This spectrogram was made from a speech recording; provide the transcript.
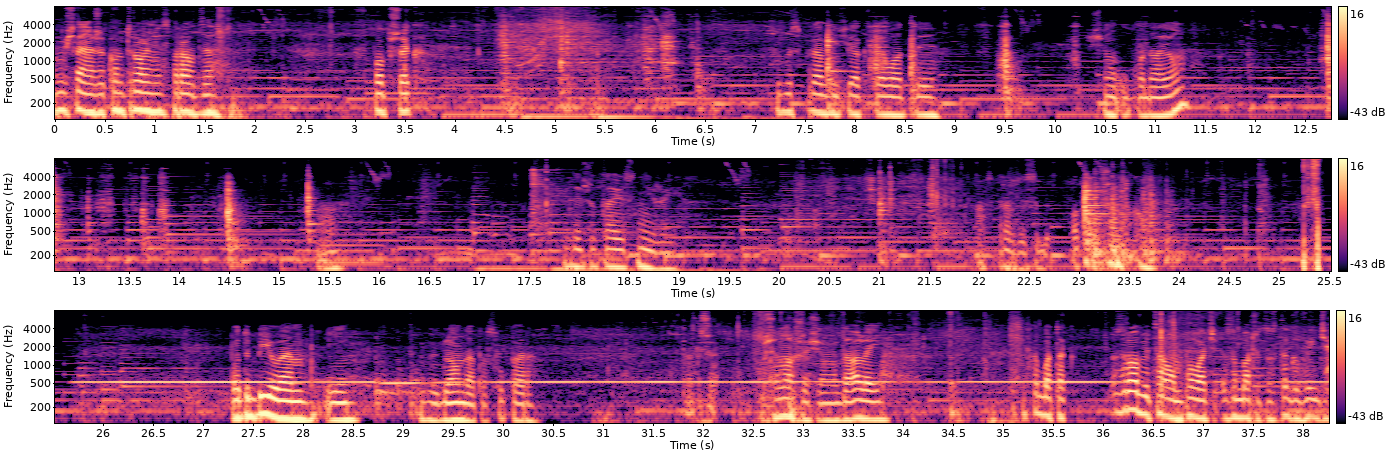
Pomyślałem, że kontrolnie sprawdzę w poprzek, żeby sprawdzić jak te łaty się układają. O. Widać, że ta jest niżej. A sprawdzę sobie od początku. Podbiłem i wygląda to super. Także przenoszę się dalej. Chyba tak zrobię całą połać, zobaczę co z tego wyjdzie.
